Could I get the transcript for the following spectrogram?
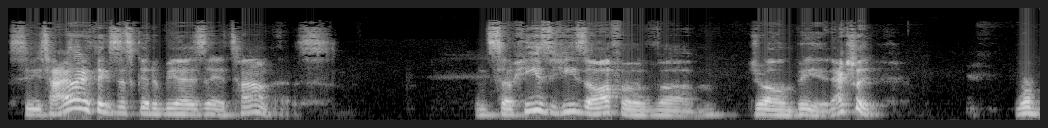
See, Tyler thinks it's going to be Isaiah Thomas, and so he's he's off of um, Joel Embiid. Actually, we're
